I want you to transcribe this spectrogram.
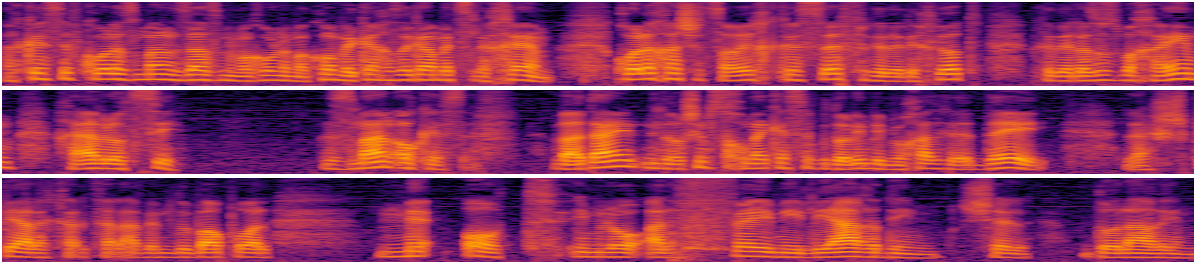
הכסף כל הזמן זז ממקום למקום וככה זה גם אצלכם. כל אחד שצריך כסף כדי לחיות, כדי לזוז בחיים, חייב להוציא. זמן או כסף. ועדיין נדרשים סכומי כסף גדולים במיוחד כדי להשפיע על הכלכלה, ומדובר פה על מאות, אם לא אלפי מיליארדים של דולרים,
